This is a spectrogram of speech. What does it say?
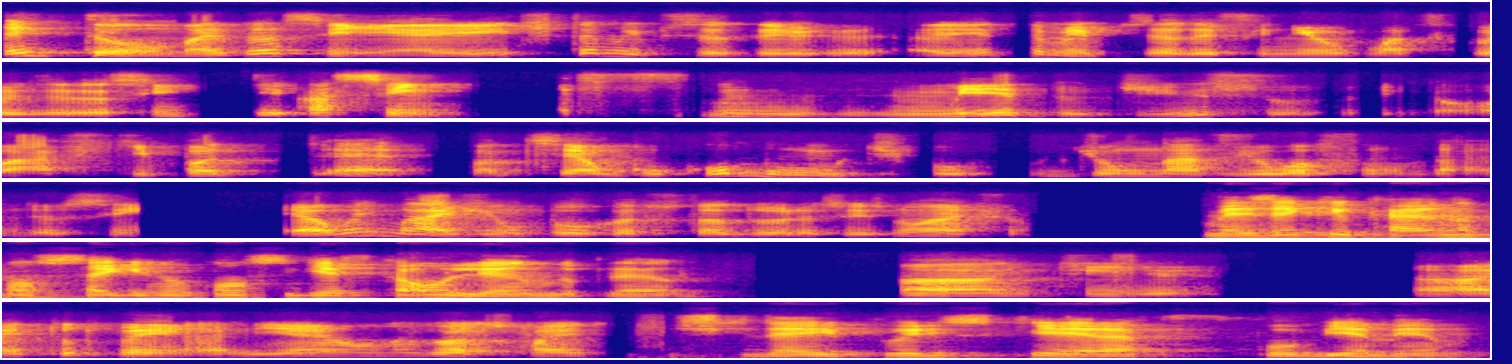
Então, mas assim, a gente também precisa de- a gente também precisa definir algumas coisas assim. que, assim, medo disso, eu acho que pode, é, pode ser algo comum, tipo, de um navio afundado, assim. É uma imagem um pouco assustadora, vocês não acham? Mas é que o cara não consegue, não conseguia ficar olhando pra ela. Ah, entendi. Ah, aí tudo bem. Aí é um negócio mais. Acho que daí por isso que era fobia mesmo.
